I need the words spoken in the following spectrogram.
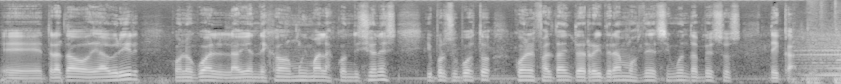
eh, tratado de abrir, con lo cual la habían dejado en muy malas condiciones y por supuesto con el faltante, reiteramos, de 50 pesos de cambio.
